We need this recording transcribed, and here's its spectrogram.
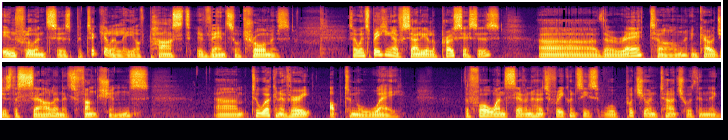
influences, particularly of past events or traumas. So when speaking of cellular processes, uh, the re tone encourages the cell and its functions um, to work in a very optimal way. The 417 hertz frequencies will put you in touch with an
